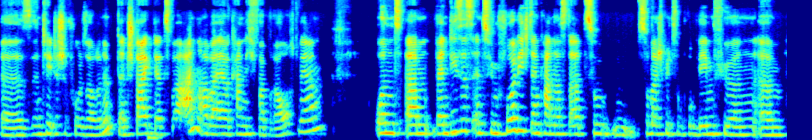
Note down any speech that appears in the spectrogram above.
äh, synthetische Folsäure nimmt, dann steigt mhm. er zwar an, aber er kann nicht verbraucht werden. Und ähm, wenn dieses Enzym vorliegt, dann kann das dazu zum Beispiel zu Problemen führen ähm,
